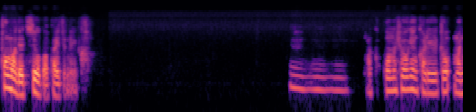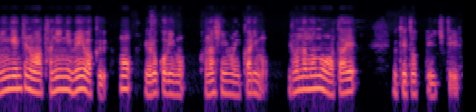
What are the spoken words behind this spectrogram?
とまで強くは書いてないか。うんうんまあ、ここの表現借りると、まあ、人間っていうのは他人に迷惑も喜びも悲しみも怒りもいろんなものを与え受け取って生きている。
